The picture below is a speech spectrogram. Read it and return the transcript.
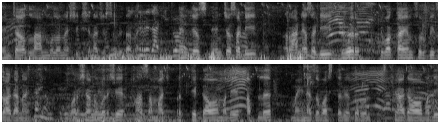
यांच्या लहान मुलांना शिक्षणाची सुविधा नाही. यांच्या यांच्यासाठी राहण्यासाठी घर किंवा कायमस्वरूपी जागा नाही. वर्षानुवर्षे हा समाज प्रत्येक गावामध्ये आपलं महिन्याचं वास्तव्य करून ह्या गावामध्ये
